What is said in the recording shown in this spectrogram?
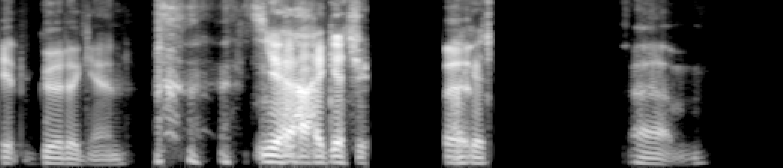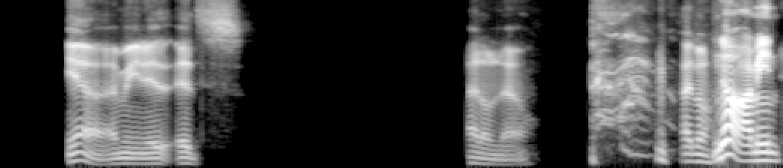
it good again. so, yeah, I get you. But, I get you. Um, yeah, I mean, it, it's. I don't know. I don't. No, I mean,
